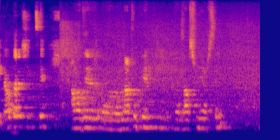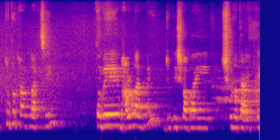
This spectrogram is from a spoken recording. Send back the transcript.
এটাও তারা শিখছে। আমাদের নাটকের লাস্ট আসছে। একটু তো খারাপ লাগছে, তবে ভালো লাগবে যদি সবাই ষোলো তারিখে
